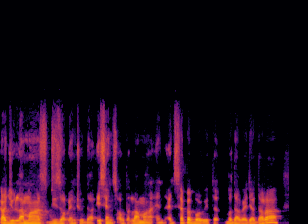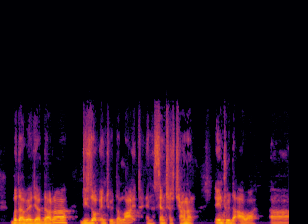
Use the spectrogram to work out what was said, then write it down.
Kagyu lamas dissolve into the essence of the lama and inseparable with the Buddha Vajradhara. Buddha dissolve into the light and center channel into the our uh,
